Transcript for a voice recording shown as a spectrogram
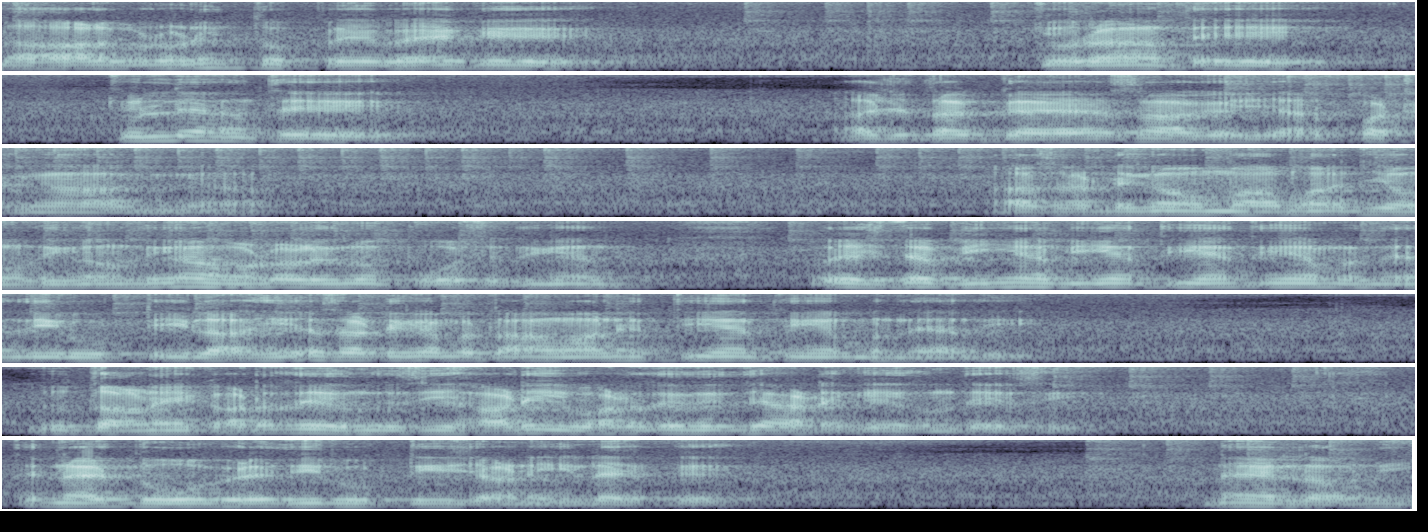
ਦਾਲ ਬਣਾਉਣੀ, ਧੁੱਪੇ ਬਹਿ ਕੇ ਚੁਰਾਂ ਤੇ, ਚੁੱਲ੍ਹਿਆਂ ਤੇ ਅੱਜ ਤੱਕ ਗੈਸ ਆ ਗਈ ਯਾਰ, ਭੱਠੀਆਂ ਆ ਗਈਆਂ। ਆ ਸਾਡੀਆਂ ਮਾਵਾਂ ਜਿਉਂਦੀਆਂ ਹੁੰਦੀਆਂ, ਹੁਣ ਵਾਲੇ ਨੂੰ ਪੁੱਛਦੀਆਂ ਉਹ ਤਾਂ ਵੀਹਾਂ ਵੀਹਾਂ ਤੀਆਂ ਤੀਆਂ ਬੰਦਿਆਂ ਦੀ ਰੋਟੀ ਲਾਹੀ ਆ ਸਾਡੀਆਂ ਮਾਤਾਵਾਂ ਨੇ ਤੀਆਂ ਤੀਆਂ ਬੰਦਿਆਂ ਦੀ। ਜੋ ਦਾਣੇ ਕੱਢਦੇ ਹੁੰਦੇ ਸੀ ਹਾੜੀ ਵੜਦੇ ਹੁੰਦੇ ਦਿਹਾੜ ਗਏ ਹੁੰਦੇ ਸੀ। ਤੇ ਨਾ ਦੋ ਵੇਲੇ ਦੀ ਰੋਟੀ ਜਾਣੀ ਲੈ ਕੇ, ਨਾ ਲਾਉਣੀ।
